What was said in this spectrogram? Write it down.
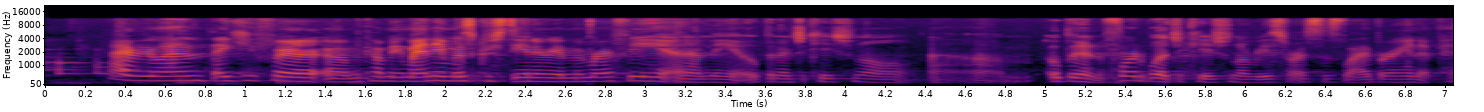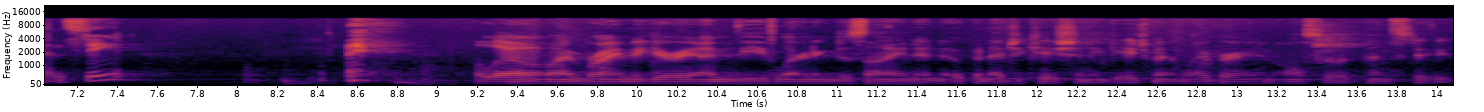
Hi, everyone. Thank you for um, coming. My name is Christina Riehman-Murphy, and I'm the Open Educational, um, Open and Affordable Educational Resources Librarian at Penn State. Hello, I'm Brian McGarry. I'm the Learning Design and Open Education Engagement Librarian, also at Penn State.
